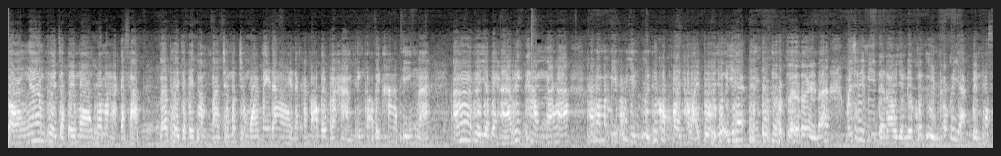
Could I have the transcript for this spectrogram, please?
สองงามเธอจะไปมองพระมหากษัตริย์ แล้วเธอจะไปทำตาชะมดชะม้อยไม่ได้นะคะก็เอาไปประหารทิ้งก็เอาไปฆ่าทิ้งนะอ่าเธออย่าไปหาริธรรมนะฮะเพราะว่ามันมีผู้หญิงอื่นที่เขาคอยถวายตัวเยอะแยะเต็มไปหมดเลยนะไม่ใช่มีแต่เราอย่างเดียวคนอื่นเขาก็อยากเป็นพระส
